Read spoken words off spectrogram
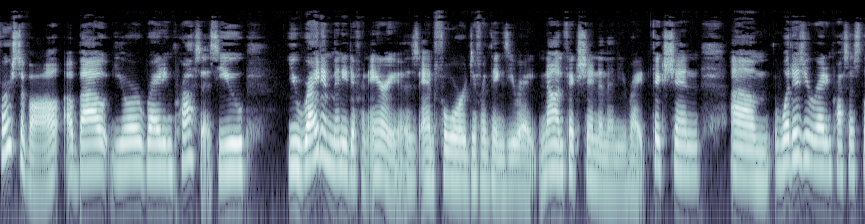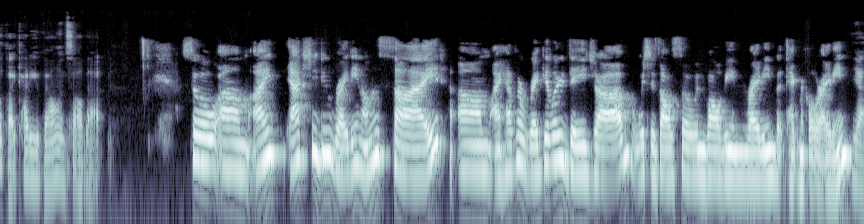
first of all, about your writing process. You, you write in many different areas and for different things. You write nonfiction and then you write fiction. Um, what does your writing process look like? How do you balance all that? So um, I actually do writing on the side. Um, I have a regular day job, which is also involving writing, but technical writing. Yeah.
